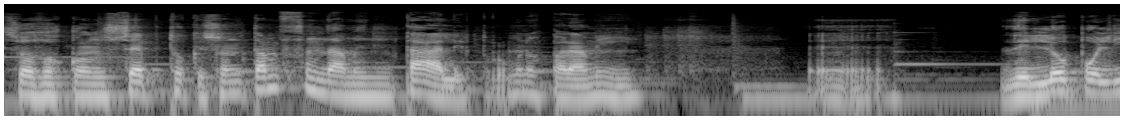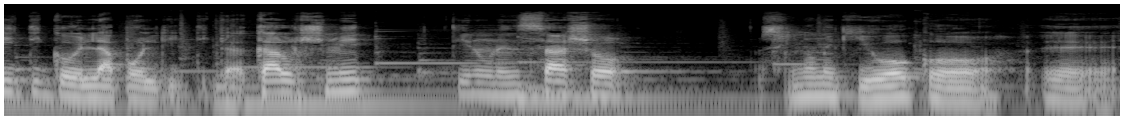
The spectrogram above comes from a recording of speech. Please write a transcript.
Esos dos conceptos que son tan fundamentales, por lo menos para mí, eh, de lo político y la política. Carl Schmitt tiene un ensayo, si no me equivoco, eh,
